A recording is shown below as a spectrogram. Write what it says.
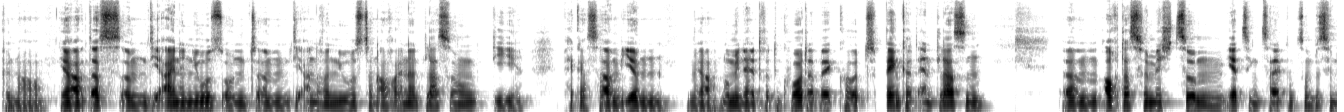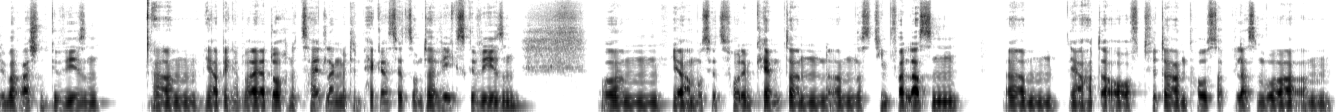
Genau. Ja, das ähm, die eine News und ähm, die andere News dann auch eine Entlassung. Die Packers haben ihren ja, nominell dritten Quarterback Kurt Bankert entlassen. Ähm, auch das für mich zum jetzigen Zeitpunkt so ein bisschen überraschend gewesen. Ähm, ja, Benkert war ja doch eine Zeit lang mit den Packers jetzt unterwegs gewesen. Ähm, ja, muss jetzt vor dem Camp dann ähm, das Team verlassen. Ähm, ja, hat da auch auf Twitter einen Post abgelassen, wo er ähm,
